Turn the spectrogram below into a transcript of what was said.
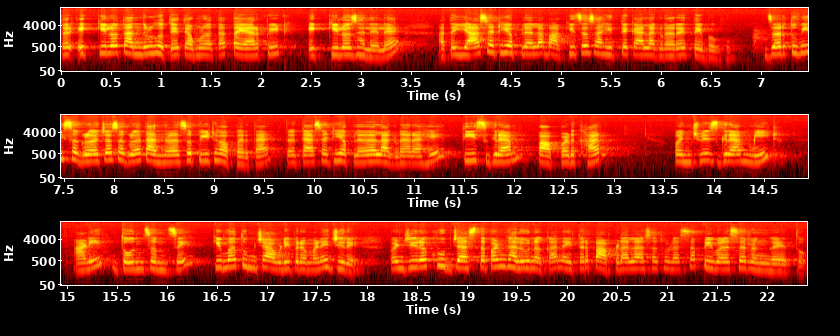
तर एक किलो तांदूळ होते त्यामुळे आता तयार पीठ एक किलो झालेलं आहे. आता यासाठी आपल्याला बाकीचं साहित्य काय लागणार आहे ते बघू. जर तुम्ही सगळंच्या सगळं तांदळाचं पीठ वापरताय तर त्यासाठी आपल्याला लागणार आहे तीस ग्रॅम पापड खार पंचवीस ग्रॅम मीठ आणि दोन चमचे किंवा तुमच्या आवडीप्रमाणे जिरे. पण जिरं खूप जास्त पण घालू नका नाहीतर पापडाला असा थोडासा पिवळसर रंग येतो.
